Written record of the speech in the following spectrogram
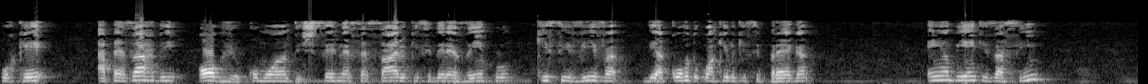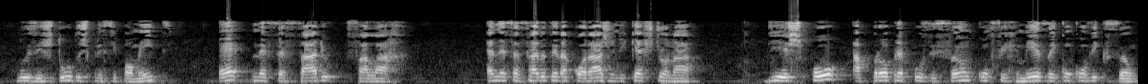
porque apesar de, óbvio, como antes, ser necessário que se dê exemplo, que se viva de acordo com aquilo que se prega, em ambientes assim, nos estudos principalmente, é necessário falar. É necessário ter a coragem de questionar, de expor a própria posição com firmeza e com convicção,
